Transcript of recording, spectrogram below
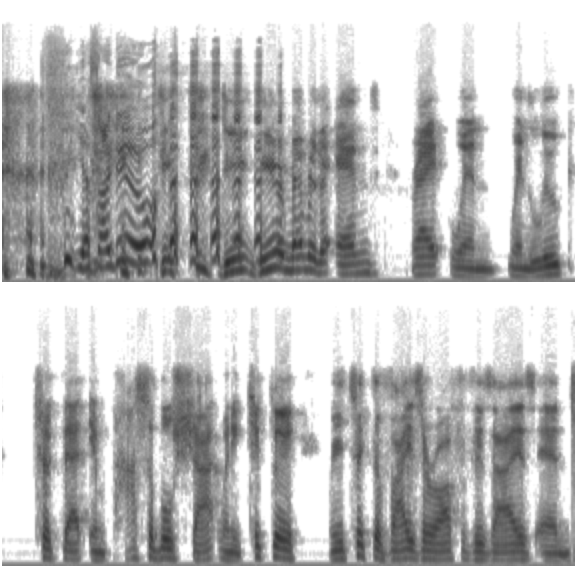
yes, I do. do, do you do you remember the end right when when Luke took that impossible shot when he took the when he took the visor off of his eyes and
